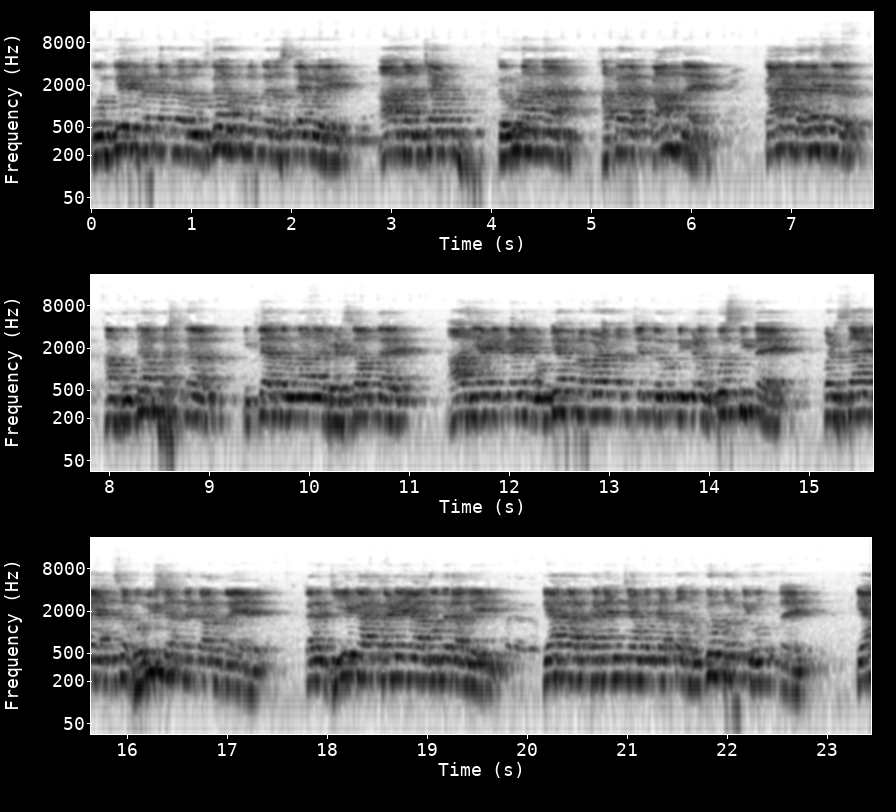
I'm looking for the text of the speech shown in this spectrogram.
कोणत्याही प्रकारचा रोजगार उपलब्ध नसल्यामुळे आज आमच्या तरुणांना हाताला काम नाही. काय करायचं? हा मोठा प्रश्न इथल्या तरुणांना भेडसावत आहे आज या ठिकाणी मोठ्या प्रमाणात आमचे तरुण इकडे उपस्थित आहे पण साहेब यांचं भविष्य अंधकारमय आहे. कारण जे कारखाने या अगोदर आले त्या कारखान्यांच्या मध्ये आता नोकर भरती होत नाही. त्या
